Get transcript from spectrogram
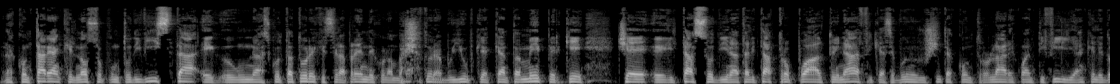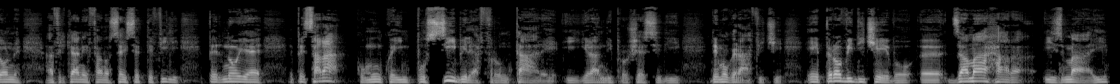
raccontare anche il nostro punto di vista e un ascoltatore che se la prende con l'ambasciatore Abu Yub che è accanto a me perché c'è eh, il tasso di natalità troppo alto in Africa, se voi non riuscite a controllare quanti figli, anche le donne africane fanno 6-7 figli, per noi è, sarà comunque impossibile affrontare i grandi processi di, demografici. E però vi dicevo, eh, Zamahar Ismai,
